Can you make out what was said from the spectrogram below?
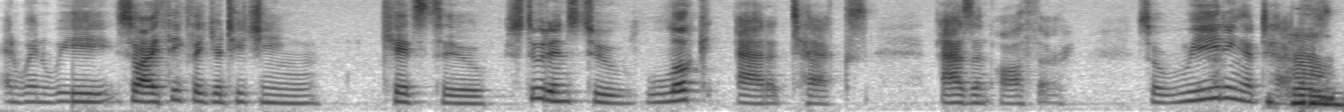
and when we so i think that you're teaching kids to students to look at a text as an author so reading a text mm-hmm.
